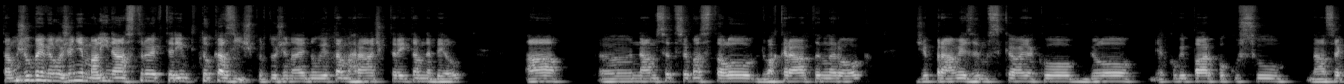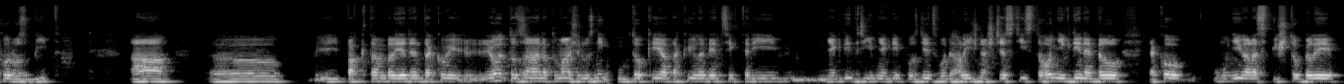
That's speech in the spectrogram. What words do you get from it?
tam můžou být vyloženě malý nástroje, kterým ty to kazíš, protože najednou je tam hráč, který tam nebyl. A e, nám se třeba stalo dvakrát tenhle rok, že právě z Ruska jako bylo jakoby pár pokusů nás jako rozbít. A e, pak tam byl jeden takový, jo, to znamená, to máš různý útoky a takovéhle věci, které někdy dřív, někdy později odhalíš. Naštěstí z toho nikdy nebyl jako únik, ale spíš to byly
